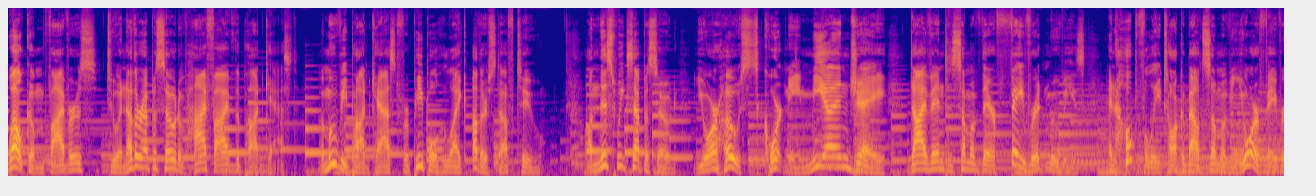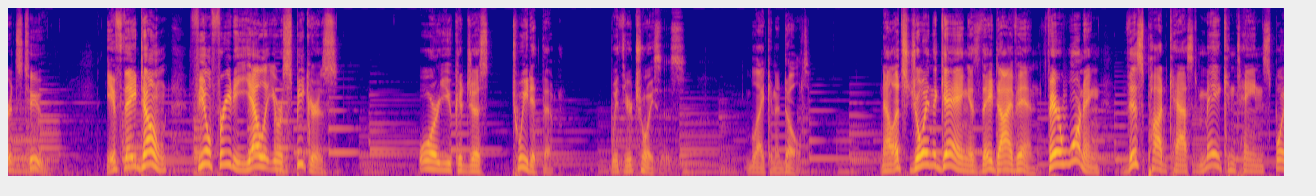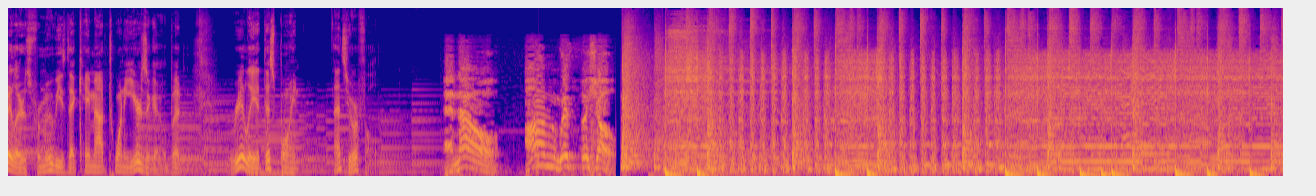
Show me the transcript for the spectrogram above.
Welcome, Fivers, to another episode of High Five the Podcast, a movie podcast for people who like other stuff too. On this week's episode, your hosts, Courtney, Mia, and Jay, dive into some of their favorite movies and hopefully talk about some of your favorites too. If they don't, feel free to yell at your speakers, or you could just tweet at them with your choices, like an adult. Now let's join the gang as they dive in. Fair warning this podcast may contain spoilers for movies that came out 20 years ago, but really, at this point, that's your fault. And now, on with the show.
